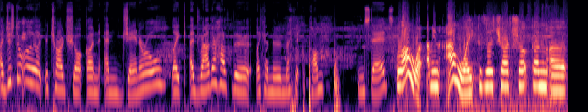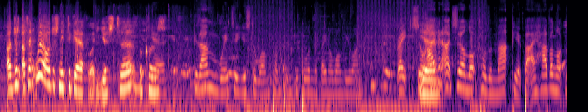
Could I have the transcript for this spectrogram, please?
I just don't really like the charge shotgun in general. Like I'd rather have the like a new mythic pump instead. Well, I, I mean, I like the charge shotgun. Uh, I just, I think we all just need to get like used to it because Because I'm way too used to one pumping people in the final 1v1. Right, so Yeah. I haven't actually unlocked all the map yet, but I have unlocked the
